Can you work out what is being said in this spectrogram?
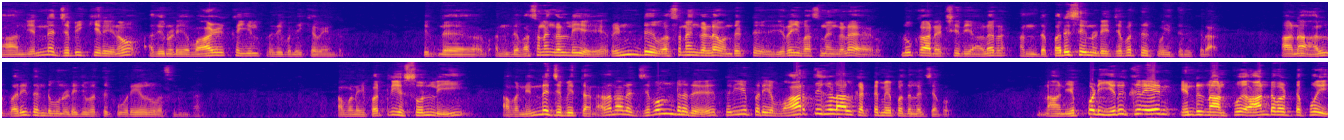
நான் என்ன ஜெபிக்கிறேனோ அதனுடைய வாழ்க்கையில் பிரதிபலிக்க வேண்டும். இந்த அந்த வசனங்கள்லயே ரெண்டு வசனங்களை வந்துட்டு இறை வசனங்களை லூக்கா நட்சதியாளர் அந்த பரிசையினுடைய ஜெபத்திற்கு வைத்திருக்கிறார். ஆனால் வரி தண்டுவனுடைய ஜெபத்துக்கு ஒரே ஒரு வசனம் தான். அவனை பற்றிய சொல்லி அவன் என்ன ஜெபித்தான். அதனால ஜெபம்ன்றது பெரிய பெரிய வார்த்தைகளால் கட்டமைப்பதில்லை ஜெபம். நான் எப்படி இருக்கிறேன் என்று நான் போய் ஆண்டவர்கிட்ட போய்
